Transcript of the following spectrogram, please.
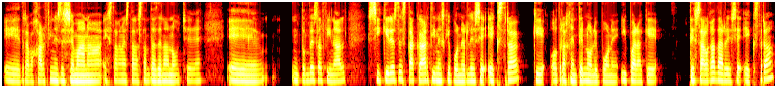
eh, trabajar fines de semana, estar hasta las tantas de la noche. Eh, entonces, al final, si quieres destacar, tienes que ponerle ese extra que otra gente no le pone. Y para que te salga a dar ese extra,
